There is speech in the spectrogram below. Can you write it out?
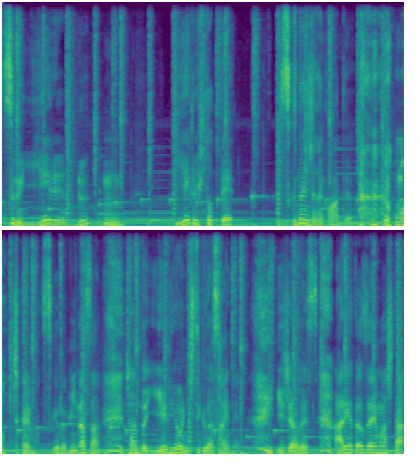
すぐ言えるうん。言える人って少ないんじゃないかなって 思っちゃいますけど、皆さんちゃんと言えるようにしてくださいね。以上です。ありがとうございました。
